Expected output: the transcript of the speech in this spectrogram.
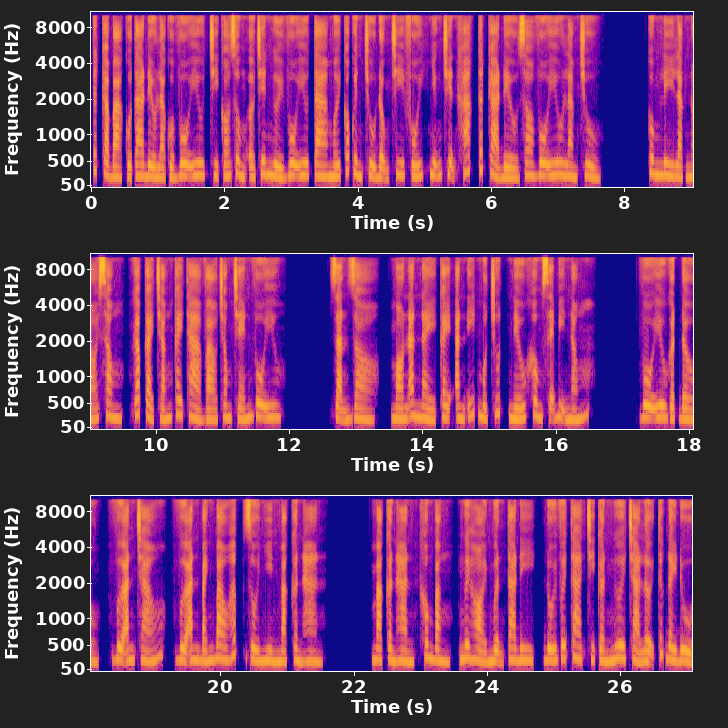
Tất cả bạc của ta đều là của vô ưu chỉ có dùng ở trên người vô ưu ta mới có quyền chủ động chi phối, những chuyện khác tất cả đều do vô ưu làm chủ. Cung ly lạc nói xong, gắp cải trắng cay thả vào trong chén vô ưu Dặn dò, Món ăn này cay ăn ít một chút nếu không sẽ bị nóng. Vô ưu gật đầu, vừa ăn cháo, vừa ăn bánh bao hấp rồi nhìn Mạc Cần Hàn. Mạc Cần Hàn, không bằng, ngươi hỏi mượn ta đi, đối với ta chỉ cần ngươi trả lợi tức đầy đủ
